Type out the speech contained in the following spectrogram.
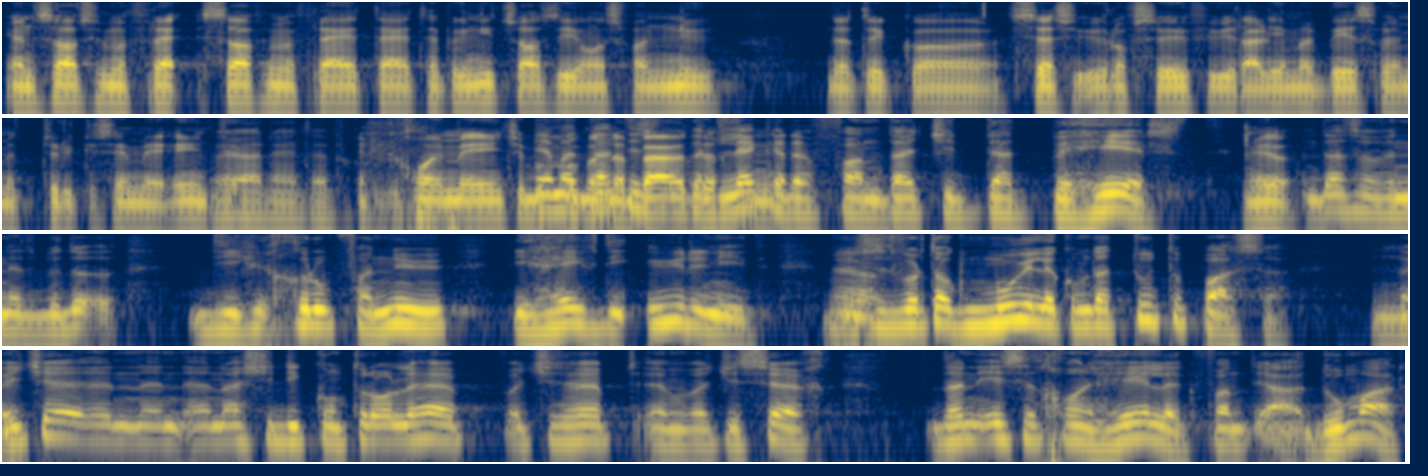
En zelfs in, mijn vrij, zelf in mijn vrije tijd heb ik niet zoals die jongens van nu, dat ik eh, zes uur of zeven uur alleen maar bezig ben met trucjes in mijn eentje. Ja, nee, dat heb ik Ik in mijn eentje Ja, maar dat bijvoorbeeld is naar het buiten. lekkere van dat je dat beheerst. Ja. En dat is wat we net bedoelden. Die groep van nu, die heeft die uren niet. Dus het wordt ook moeilijk om dat toe te passen. Weet je, en, en, en als je die controle hebt, wat je hebt en wat je zegt, dan is het gewoon heerlijk. Van ja, doe maar,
